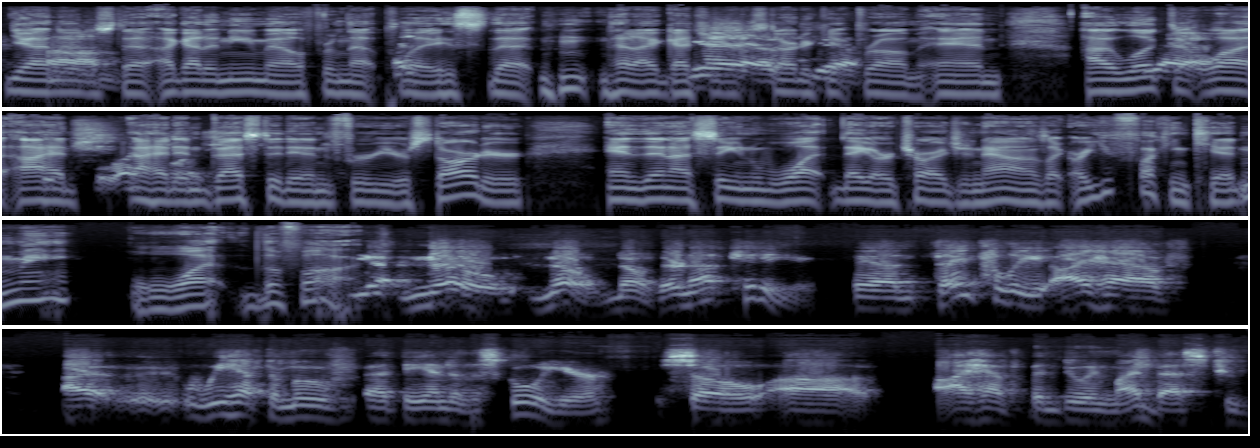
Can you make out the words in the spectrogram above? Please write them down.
yeah, I noticed Um, that. I got an email from that place that that I got your starter yeah. kit from, and I looked Yeah, at what I had I had invested in for your starter, and then I seen what they are charging now. And I was like, "Are you fucking kidding me? What the fuck?" Yeah, no, no, no, they're not kidding you. And thankfully, I have I, we have to move at the end of the school year. So uh, I have been doing my best to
